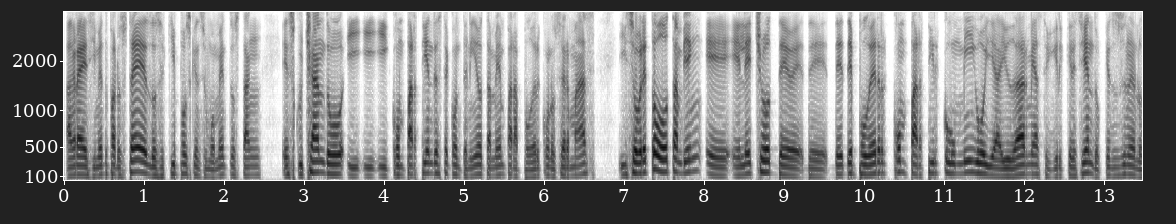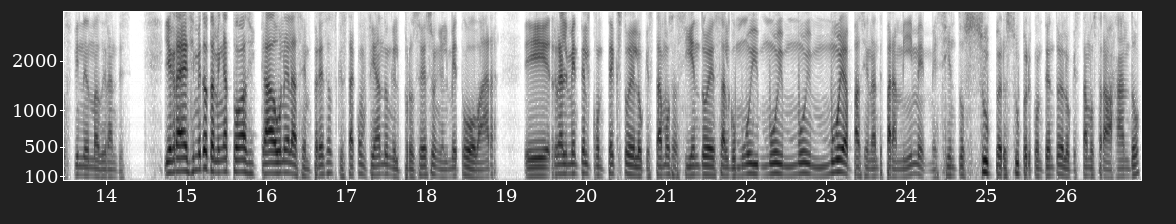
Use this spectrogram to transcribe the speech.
agradecimiento para ustedes, los equipos que en su momento están escuchando y, compartiendo este contenido también para poder conocer más y sobre todo también eh, el hecho de, de, poder compartir conmigo y ayudarme a seguir creciendo, que eso es uno de los fines más grandes. Y agradecimiento también a todas y cada una de las empresas que está confiando en el proceso, en el método VAR. Eh, realmente el contexto de lo que estamos haciendo es algo muy, muy, muy, muy apasionante para mí. Me, siento súper, súper contento de lo que estamos trabajando,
